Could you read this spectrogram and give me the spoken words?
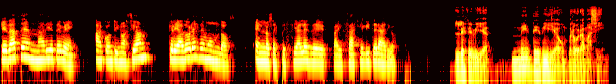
Quédate en Nadie te ve. A continuación, Creadores de Mundos, en los especiales de Paisaje Literario. Les debía, me debía un programa así.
